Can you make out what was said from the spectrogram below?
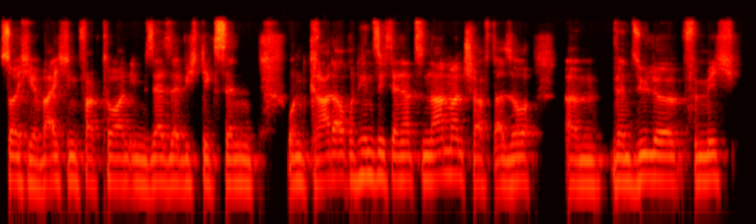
solche weichen Faktoren ihm sehr, sehr wichtig sind. Und gerade auch in Hinsicht der Nationalmannschaft. Also ähm, wenn Süle für mich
